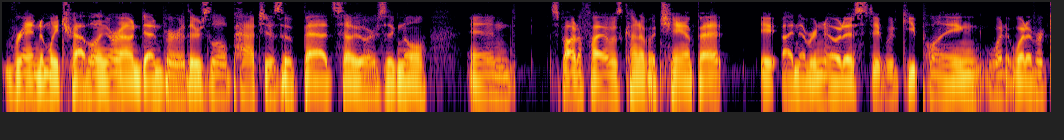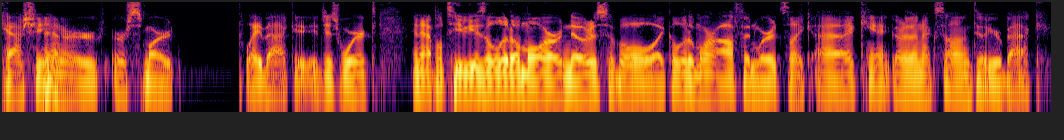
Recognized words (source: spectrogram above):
randomly traveling around Denver, there's little patches of bad cellular signal, and Spotify was kind of a champ at. It, I never noticed it would keep playing what, whatever caching Yeah. or or smart playback. It, it just worked. And Apple TV is a little more noticeable, like a little more often, where it's like I can't go to the next song until you're back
